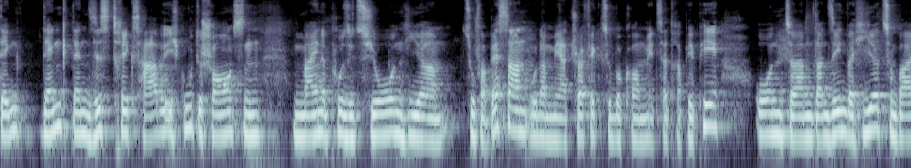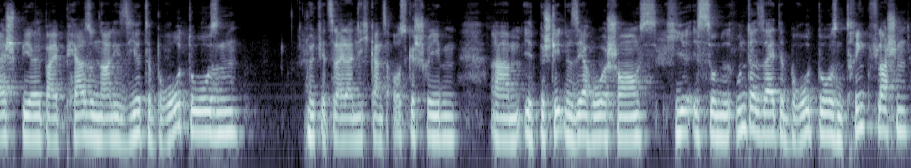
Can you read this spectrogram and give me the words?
denkt denk denn Sistrix habe ich gute Chancen, meine Position hier zu verbessern oder mehr Traffic zu bekommen etc. pp. Und ähm, dann sehen wir hier zum Beispiel bei personalisierte Brotdosen, wird jetzt leider nicht ganz ausgeschrieben. Ähm, besteht eine sehr hohe Chance. Hier ist so eine Unterseite Brotdosen, Trinkflaschen.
